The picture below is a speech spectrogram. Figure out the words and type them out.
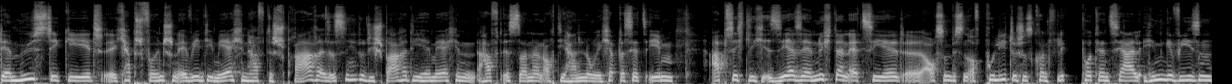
der Mystik geht. Ich habe vorhin schon erwähnt, die märchenhafte Sprache. Es ist nicht nur die Sprache, die hier märchenhaft ist, sondern auch die Handlung. Ich habe das jetzt eben absichtlich sehr, sehr nüchtern erzählt, äh, auch so ein bisschen auf politisches Konfliktpotenzial hingewiesen.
